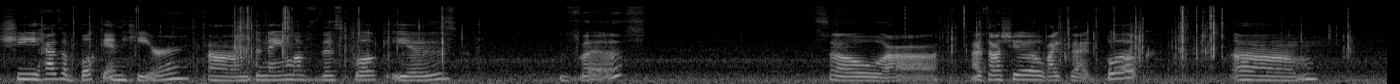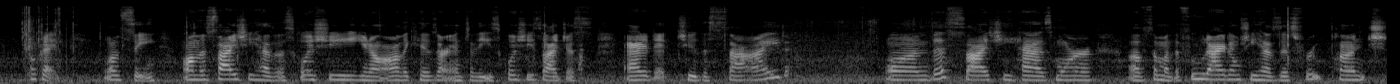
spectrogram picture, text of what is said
She has a book in here. Um, the name of this book is this so uh, I thought she would like that book. Um, okay, let's see. On the side, she has a squishy. You know, all the kids are into these squishies, so I just added it to the side. On this side, she has more of some of the food items. She has this fruit punch,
